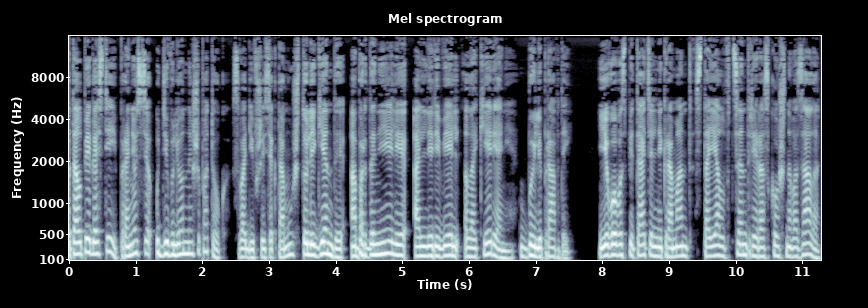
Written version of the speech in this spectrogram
По толпе гостей пронесся удивленный шепоток, сводившийся к тому, что легенды об Арданиэле Аллеривель Лакериане были правдой. Его воспитатель-некромант стоял в центре роскошного зала,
